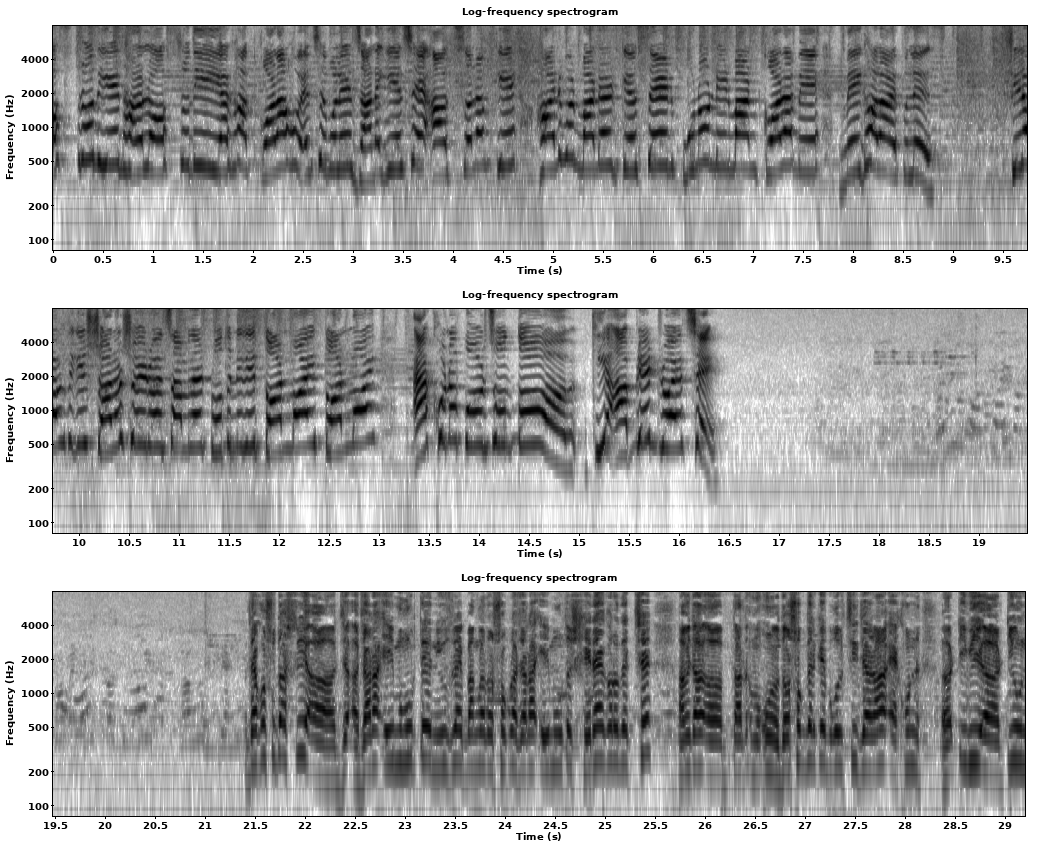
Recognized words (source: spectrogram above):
অস্ত্র দিয়ে, ধারালো অস্ত্র দিয়ে এই আঘাত করা হয়েছে বলে জানা গিয়েছে। আজ সনমকে হানিমুন মার্ডার কেসের পুনর্নির্মাণ করাবে মেঘালয় পুলিশ। শিলং থেকে সরাসরি রয়েছে আমাদের প্রতিনিধি তন্ময় আপডেট দেখো সুদাশ্রী যারা এই মুহূর্তে নিউজ লাইভ বাংলা দর্শকরা যারা এই মুহূর্তে সেরা এগারো দেখছে, আমি দর্শকদেরকে বলছি যারা এখন টিভি টিউন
